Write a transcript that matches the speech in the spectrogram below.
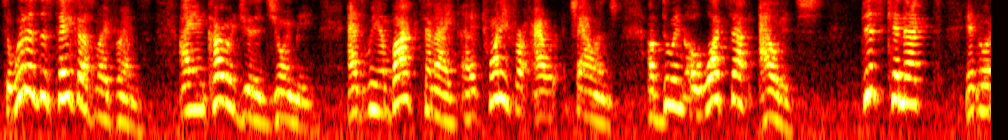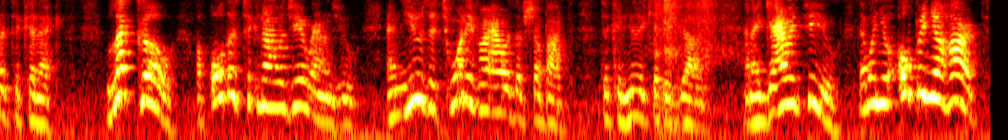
So where does this take us, my friends? I encourage you to join me as we embark tonight on a 24-hour challenge of doing a WhatsApp outage. Disconnect in order to connect. Let go of all the technology around you and use the 24 hours of Shabbat to communicate with God. And I guarantee you that when you open your heart,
